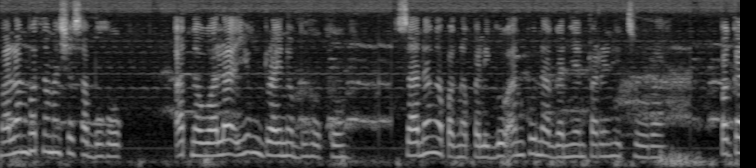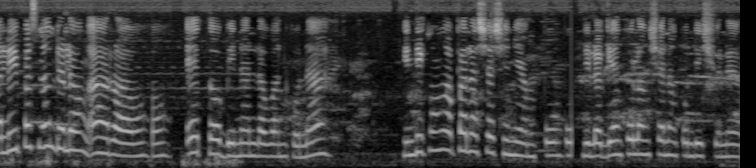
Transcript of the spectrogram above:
Malambot naman siya sa buhok. At nawala yung dry na buhok ko. Sana nga pag napaliguan ko na ganyan pa rin hitsura. Pagkalipas ng dalawang araw, eto binanlawan ko na. Hindi ko nga pala siya sinyampo. Nilagyan ko lang siya ng conditioner.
